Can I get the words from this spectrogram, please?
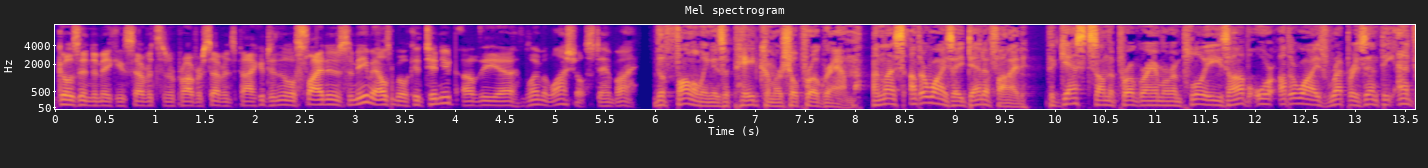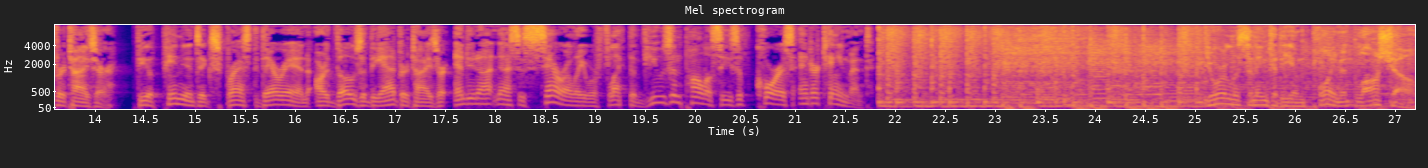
goes into making severance and a proper severance package. And then we'll slide into some emails. We'll continue of the uh, Employment Law Show. Stand by. The following is a paid commercial program. Unless otherwise identified, the guests on the program are employees of or otherwise represent the advertiser. The opinions expressed therein are those of the advertiser and do not necessarily reflect the views and policies of Chorus Entertainment. You're listening to the Employment Law Show.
